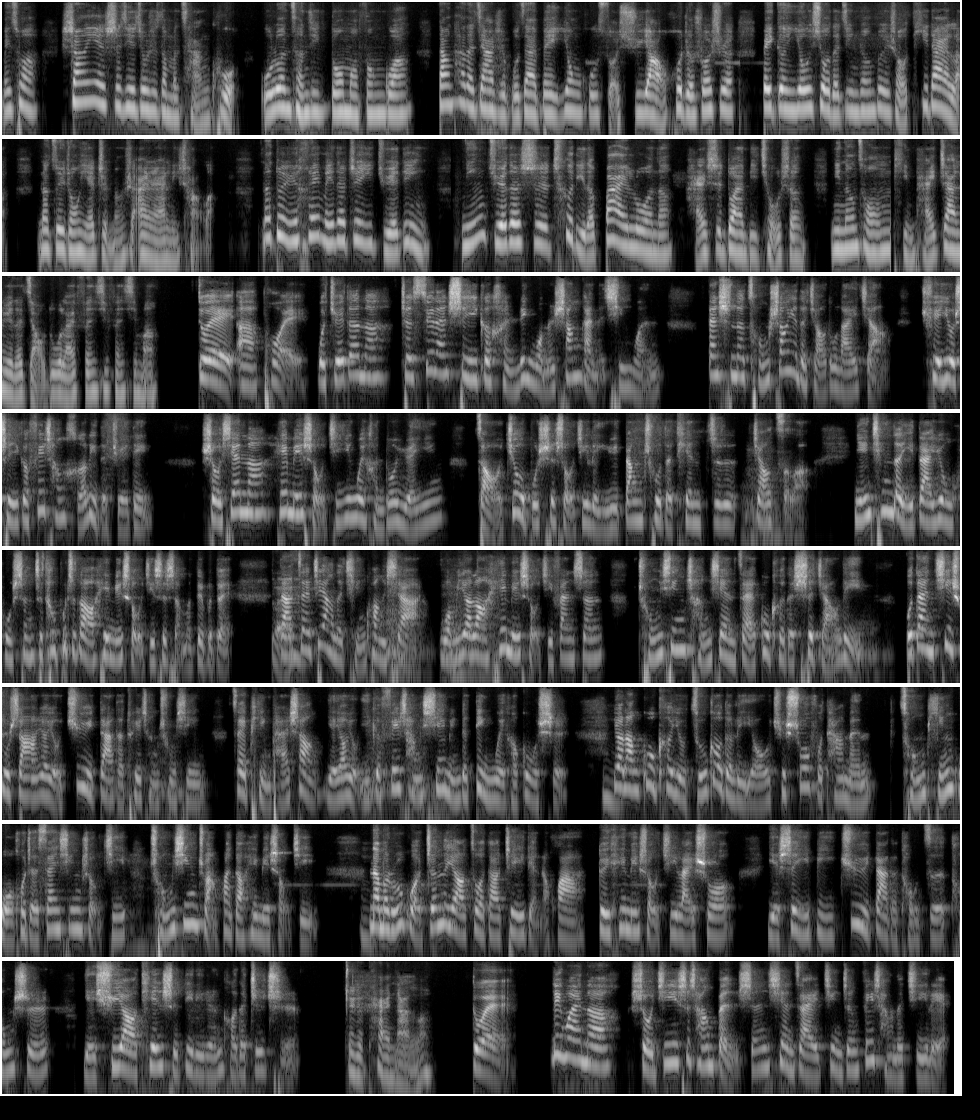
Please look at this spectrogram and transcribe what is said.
没错，商业世界就是这么残酷。无论曾经多么风光，当它的价值不再被用户所需要，或者说是被更优秀的竞争对手替代了，那最终也只能是黯然离场了。那对于黑莓的这一决定，您觉得是彻底的败落呢，还是断臂求生？你能从品牌战略的角度来分析分析吗？对啊，Poi，我觉得呢，这虽然是一个很令我们伤感的新闻，但是呢，从商业的角度来讲，却又是一个非常合理的决定。首先呢，黑莓手机因为很多原因，早就不是手机领域当初的天之骄子了。年轻的一代用户甚至都不知道黑莓手机是什么，对不对？那在这样的情况下，我们要让黑莓手机翻身，重新呈现在顾客的视角里，不但技术上要有巨大的推陈出新，在品牌上也要有一个非常鲜明的定位和故事，要让顾客有足够的理由去说服他们。从苹果或者三星手机重新转换到黑莓手机，那么如果真的要做到这一点的话，对黑莓手机来说也是一笔巨大的投资，同时也需要天时地利人和的支持。这个太难了。对，另外呢，手机市场本身现在竞争非常的激烈。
